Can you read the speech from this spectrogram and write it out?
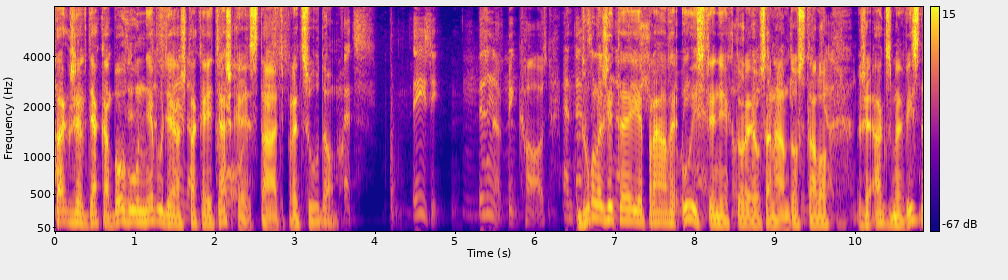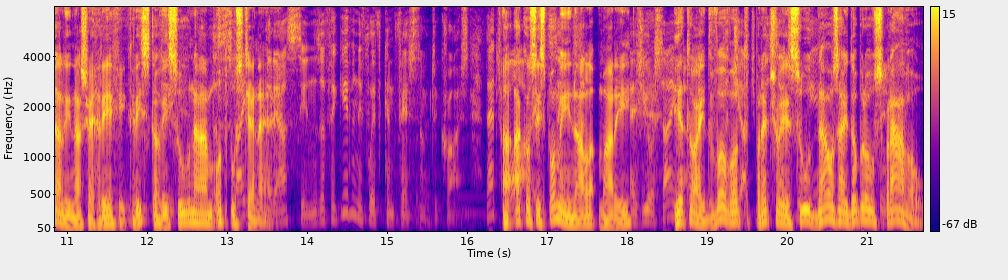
Takže vďaka Bohu nebude až také ťažké stáť pred súdom. Dôležité je práve uistenie, ktorého sa nám dostalo, že ak sme vyznali naše hriechy Kristovi, sú nám odpustené. A ako si spomínal, Mari, je to aj dôvod, prečo je súd naozaj dobrou správou.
